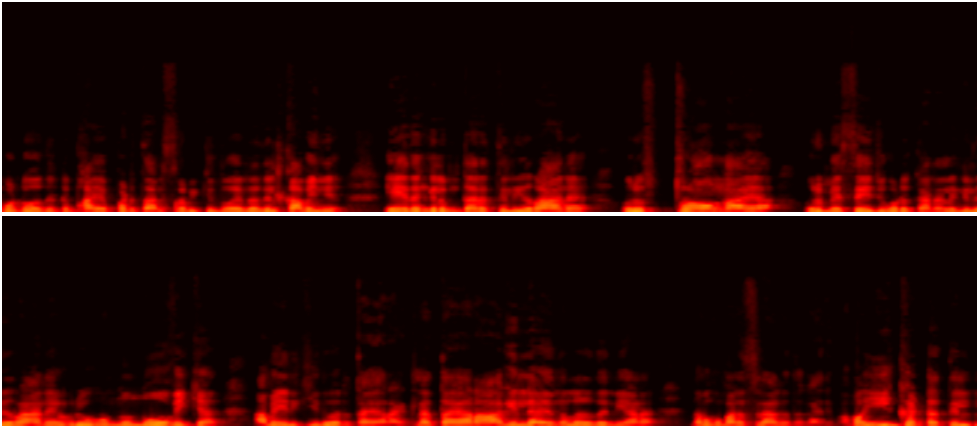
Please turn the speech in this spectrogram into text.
കൊണ്ടുവന്നിട്ട് ഭയപ്പെടുത്താൻ ശ്രമിക്കുന്നു എന്നതിൽ കവിഞ്ഞ് ഏതെങ്കിലും തരത്തിൽ ഇറാന് ഒരു സ്ട്രോങ് ആയ ഒരു മെസ്സേജ് കൊടുക്കാൻ അല്ലെങ്കിൽ ഇറാനെ ഒരു ഒന്ന് നോവിക്കാൻ അമേരിക്ക ഇതുവരെ തയ്യാറായിട്ടില്ല. തയ്യാറാകില്ല എന്നുള്ളത് തന്നെയാണ് നമുക്ക് മനസ്സിലാകുന്ന കാര്യം. അപ്പോൾ ഈ ഘട്ടത്തിൽ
